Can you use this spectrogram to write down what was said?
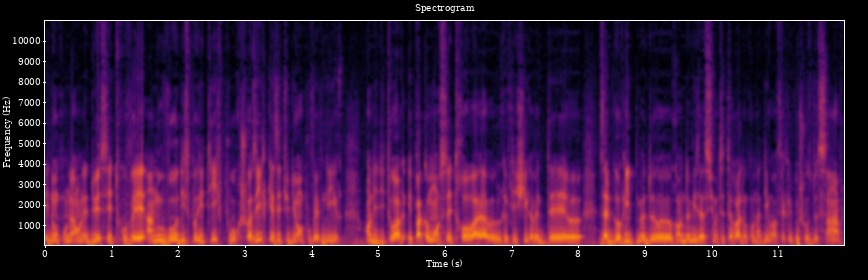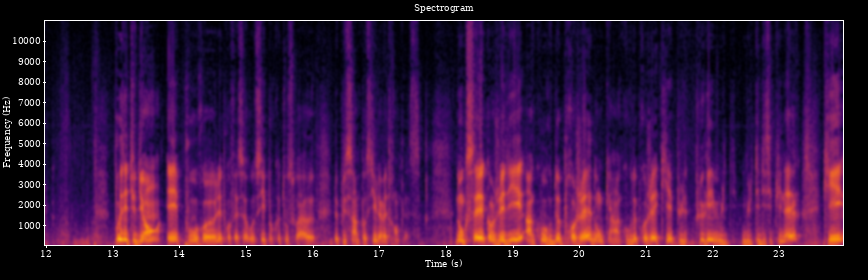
et donc on a, on a dû essayer de trouver un nouveau dispositif pour choisir quels étudiants pouvaient venir en auditoire, et pas commencer trop à réfléchir avec des euh, algorithmes de randomisation, etc. Donc on a dit on va faire quelque chose de simple, pour les étudiants et pour euh, les professeurs aussi, pour que tout soit euh, le plus simple possible à mettre en place. Donc c'est, comme je l'ai dit, un cours de projet, donc un cours de projet qui est plus, multidisciplinaire, qui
